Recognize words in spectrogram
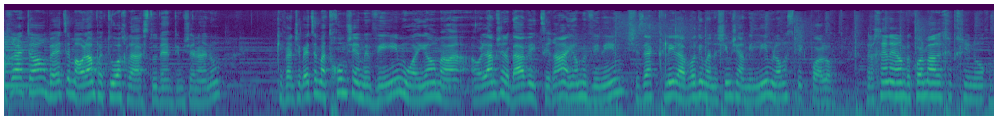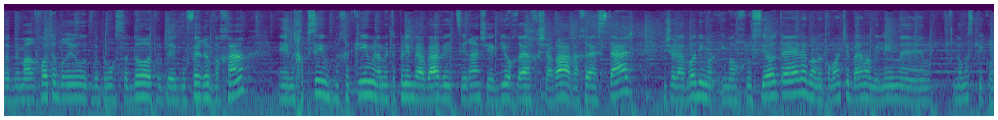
אחרי התואר בעצם העולם פתוח לסטודנטים שלנו. כיוון שבעצם התחום שהם מביאים הוא היום, העולם של הבעה ויצירה, היום מבינים שזה הכלי לעבוד עם אנשים שהמילים לא מספיק פועלות. ולכן היום בכל מערכת חינוך ובמערכות הבריאות ובמוסדות ובגופי רווחה מחפשים, מחכים למטפלים בהבעה ויצירה שיגיעו אחרי ההכשרה ואחרי הסטאז' בשביל לעבוד עם, עם האוכלוסיות האלה במקומות שבהם המילים לא מספיקות.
